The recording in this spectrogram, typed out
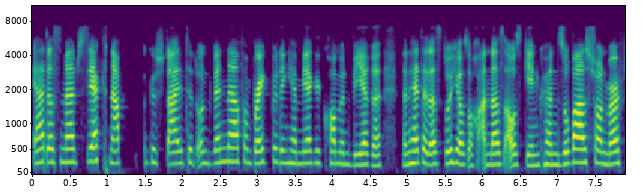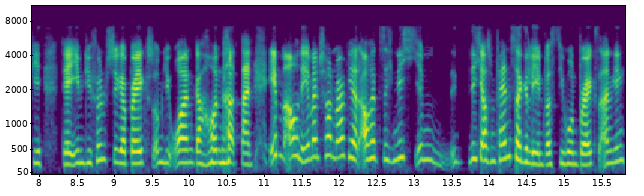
Er hat das Match sehr knapp gestaltet und wenn da vom Breakbuilding her mehr gekommen wäre, dann hätte das durchaus auch anders ausgehen können. So war es Sean Murphy, der ihm die 50er Breaks um die Ohren gehauen hat. Nein, eben auch nicht. Ich meine, Sean Murphy hat auch jetzt sich nicht, im, nicht aus dem Fenster gelehnt, was die hohen Breaks anging,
